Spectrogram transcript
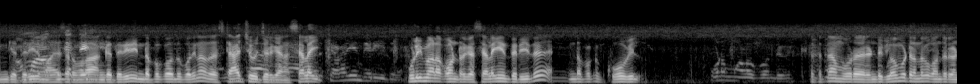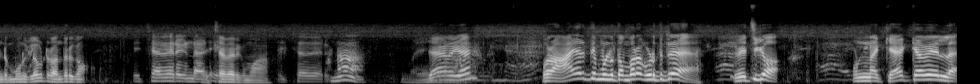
இங்கே தெரியுது மாதேஸ்வர மலை அங்கே தெரியுது. இந்த பக்கம் வந்து பார்த்தீங்கன்னா அந்த ஸ்டாச்சு வச்சுருக்காங்க சிலை. புலி மேலே கொண்டிருக்க சிலையும் தெரியுது. இந்த பக்கம் கோவில். கிட்டத்தட்ட நம்ம ஒரு ரெண்டு கிலோமீட்டர் அந்த பக்கம் வந்து ரெண்டு மூணு கிலோமீட்டர் வந்திருக்கோம். இச்சாவே இருக்குமா? இச்சாவே இருக்கு. அண்ணா ஏனுங்க ஒரு ஆயிரத்தி முந்நூற்றம்பது ரூபா கொடுத்துட்டு வச்சுக்கோ. உன்னை கேட்கவே இல்லை.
